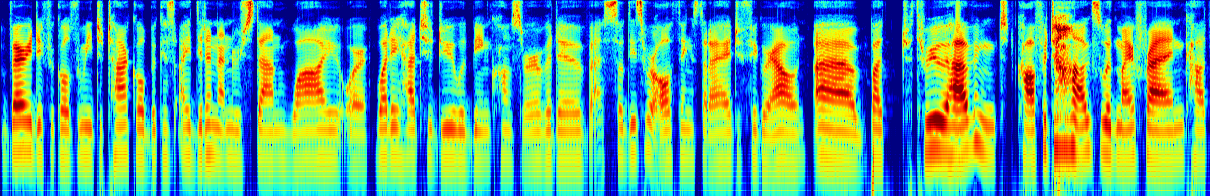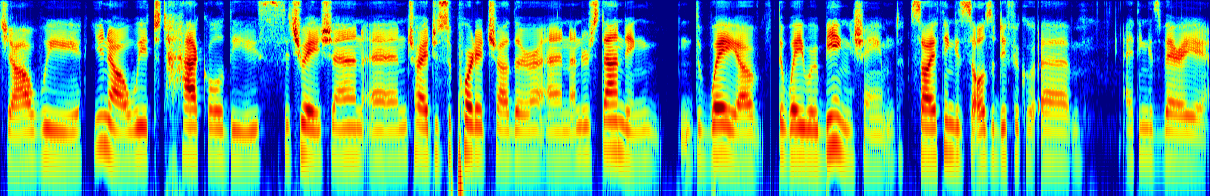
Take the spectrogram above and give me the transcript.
very difficult for me to tackle because I didn't understand why or what it had to do with being conservative. Uh, So these were all things that I had to figure out. Uh, but through having coffee talks with my friend Katja, we, you know, we tackled these situation and tried to support each other and understanding the way of the way we're being shamed. So I think it's also difficult. um I think it's very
